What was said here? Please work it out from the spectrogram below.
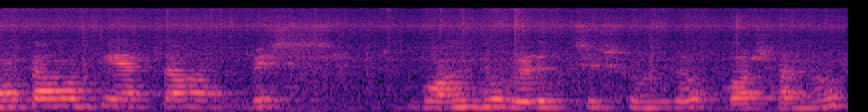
মোটামুটি একটা বেশ গন্ধ বেরোচ্ছে সুন্দর কষানোর।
